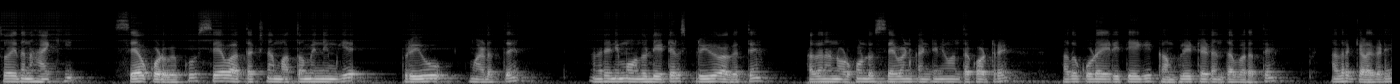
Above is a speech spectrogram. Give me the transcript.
ಸೊ ಇದನ್ನು ಹಾಕಿ ಸೇವ್ ಕೊಡಬೇಕು. ಸೇವ್ ಆದ ತಕ್ಷಣ ಮತ್ತೊಮ್ಮೆ ನಿಮಗೆ ಪ್ರಿವ್ಯೂ ಮಾಡುತ್ತೆ. ಅಂದರೆ ನಿಮ್ಮ ಒಂದು ಡೀಟೇಲ್ಸ್ ಪ್ರಿವ್ಯೂ ಆಗುತ್ತೆ. ಅದನ್ನು ನೋಡಿಕೊಂಡು ಸೇವ್ ಆ್ಯಂಡ್ ಕಂಟಿನ್ಯೂ ಅಂತ ಕೊಟ್ಟರೆ ಅದು ಕೂಡ ಈ ರೀತಿಯಾಗಿ ಕಂಪ್ಲೀಟೆಡ್ ಅಂತ ಬರುತ್ತೆ. ಅದರ ಕೆಳಗಡೆ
